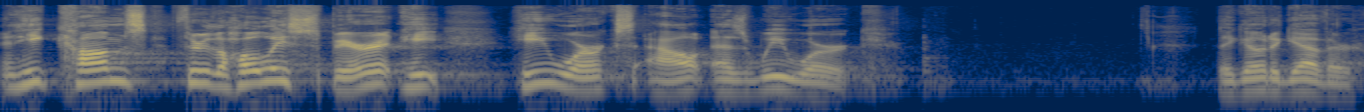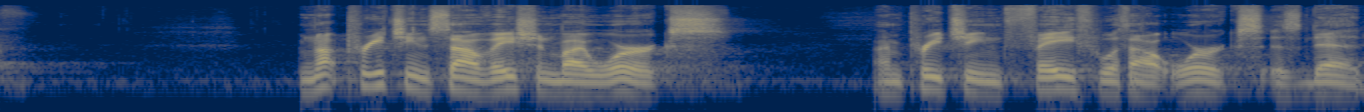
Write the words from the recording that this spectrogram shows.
And He comes through the Holy Spirit, He, he works out as we work. They go together. I'm not preaching salvation by works, I'm preaching faith without works is dead.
